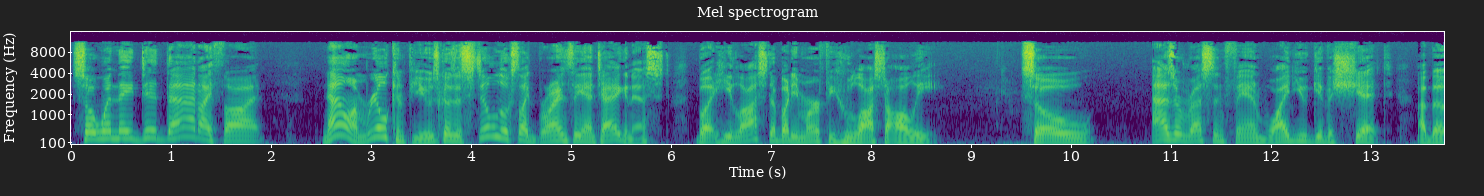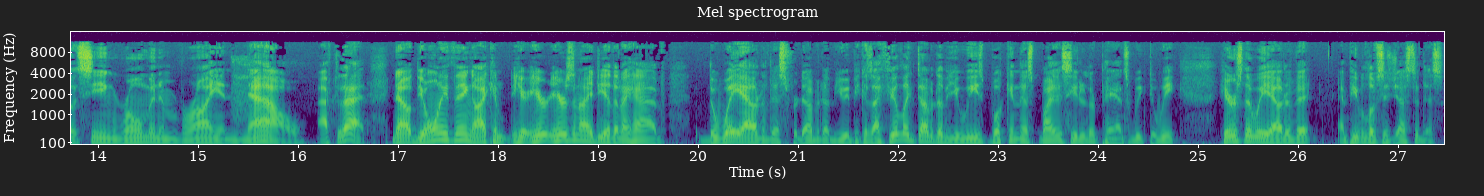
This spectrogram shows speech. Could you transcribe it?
So when they did that, I thought, now I'm real confused because it still looks like Bryan's the antagonist, but he lost to Buddy Murphy, who lost to Ali. So, as a wrestling fan, why do you give a shit about seeing Roman and Bryan now after that? Now, the only thing I can here, here here's an idea that I have the way out of this for WWE because I feel like WWE's booking this by the seat of their pants week to week. Here's the way out of it, and people have suggested this.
